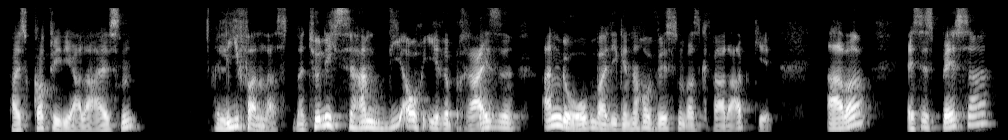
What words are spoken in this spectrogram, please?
weiß Gott, wie die alle heißen, liefern lassen. Natürlich haben die auch ihre Preise angehoben, weil die genau wissen, was gerade abgeht. Aber es ist besser,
